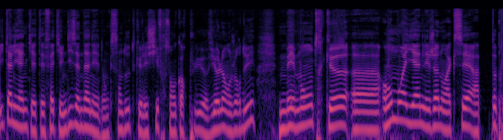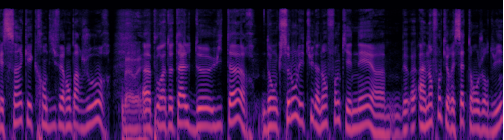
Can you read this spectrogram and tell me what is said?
italienne qui a été faite il y a une dizaine d'années, donc sans doute que les chiffres sont encore plus euh, violents aujourd'hui, mais montre que euh, en moyenne, les jeunes ont accès à, à peu près 5 écrans différents par jour, Bah ouais. euh, pour un total de 8 heures. Donc selon l'étude, un enfant qui est né, euh, un enfant qui aurait 7 ans aujourd'hui,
